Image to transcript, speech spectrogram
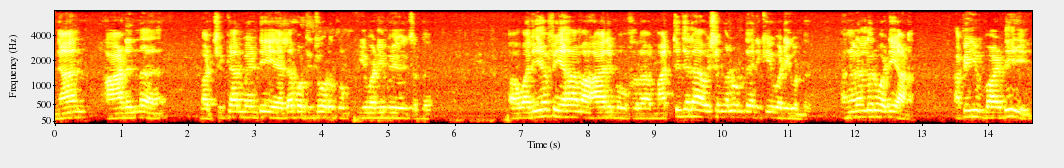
ഞാൻ ആടിന് ഭക്ഷിക്കാൻ വേണ്ടി ഇല പൊട്ടിച്ചു കൊടുക്കും ഈ വഴി ഉപയോഗിച്ചിട്ട്. വലിയ ഫിഹ മഹാരി ബുഹ്റ. മറ്റ് ചില ആവശ്യങ്ങളുണ്ട് എനിക്ക് ഈ വടി കൊണ്ട്. അങ്ങനെയുള്ളൊരു വടിയാണ്. അപ്പം ഈ വടി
